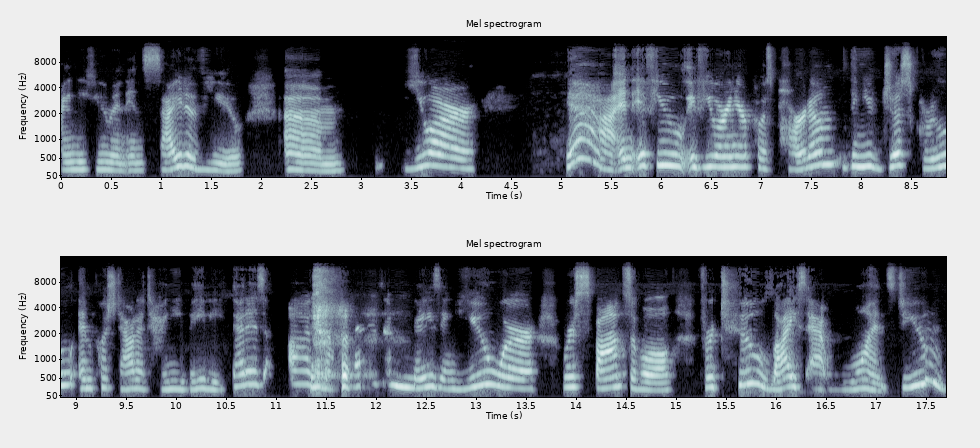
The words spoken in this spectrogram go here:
tiny human inside of you. Um, you are yeah, and if you if you are in your postpartum, then you just grew and pushed out a tiny baby. That is awesome. that is amazing. You were responsible for two lives at once. Do you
